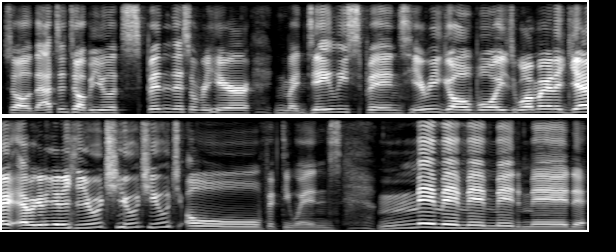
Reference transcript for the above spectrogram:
So that's a W. Let's spin this over here. In my daily spins. Here we go, boys. What am I going to get? Am I going to get a huge, huge, huge? Oh, 50 wins. Mid, mid, mid, mid, mid.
